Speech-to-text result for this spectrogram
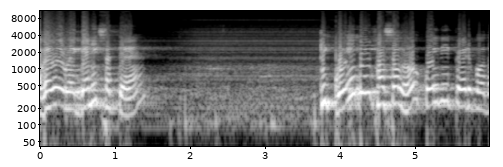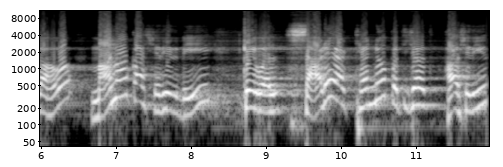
अगर ये वैज्ञानिक सत्य है कि कोई भी फ़सल हो, कोई भी पेड़ पौधा हो, मानव का शरीर भी केवल साढ़े अट्ठानवे प्रतिशत हा शरीर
